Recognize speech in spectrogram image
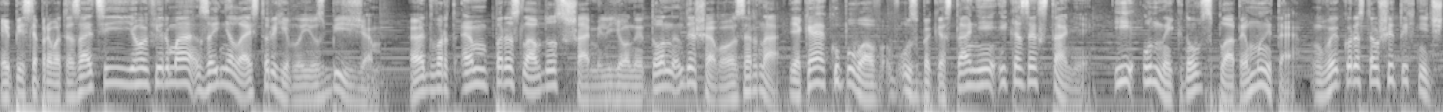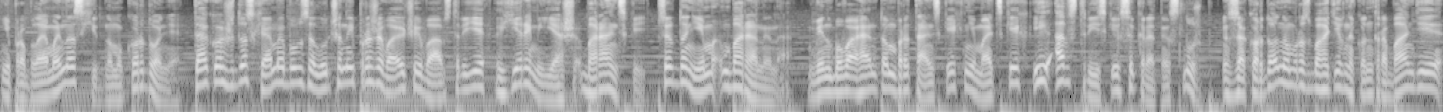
і після приватизації його фірма зайнялась торгівлею збіжжям. Едвард М. переслав до США мільйони тонн дешевого зерна, яке купував в Узбекистані і Казахстані, і уникнув сплати мита, використавши технічні проблеми на східному кордоні. Також до схеми був залучений проживаючий в Австрії Єремієш Баранський, псевдонім Баранина. Він був агентом британських, німецьких і австрійських секретних служб. За кордоном розбагатів на контрабанді,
